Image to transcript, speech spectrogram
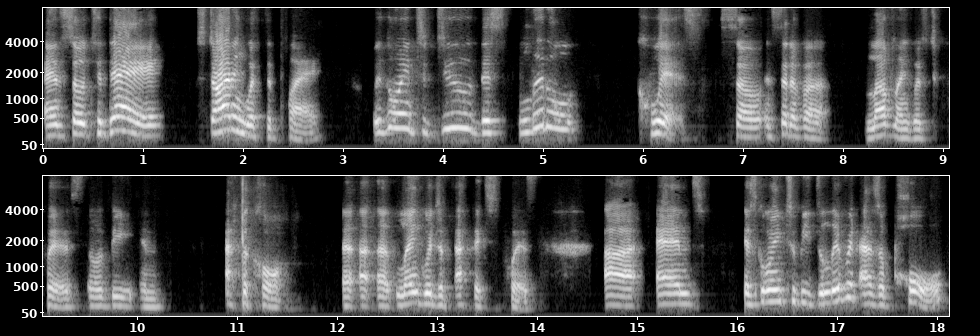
And so today, starting with the play, we're going to do this little quiz. So instead of a love language quiz, it would be an ethical a, a language of ethics quiz. Uh, and is going to be delivered as a poll.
